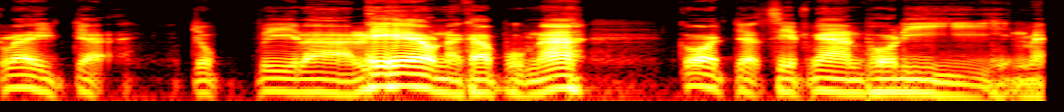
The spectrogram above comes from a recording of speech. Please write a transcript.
ใกล้จะจบเวลาแล้วนะครับผมนะ ก็จะเสร็จงานพอดีเห็นไหม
